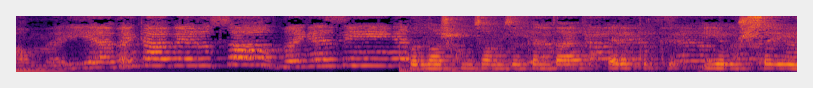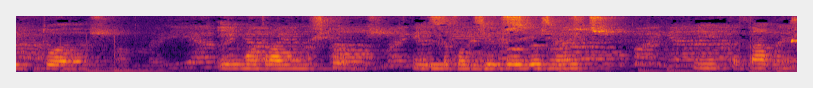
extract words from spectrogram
Oh Maria, vem cá manhãzinha. Quando nós começámos a cantar era porque íamos sair todas e encontrávamos todas. E isso acontecia todas as noites e cantávamos.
